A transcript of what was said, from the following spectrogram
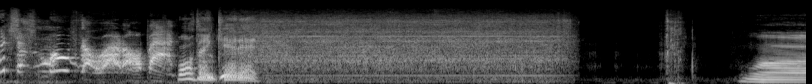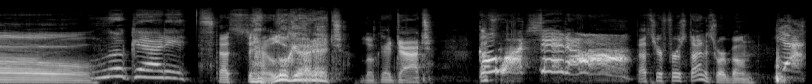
It just moved a little bit! Well, then get it. Whoa. Look at it! That's look at it. Look at that. Go watch it! Ah! That's your first dinosaur bone. Yes!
